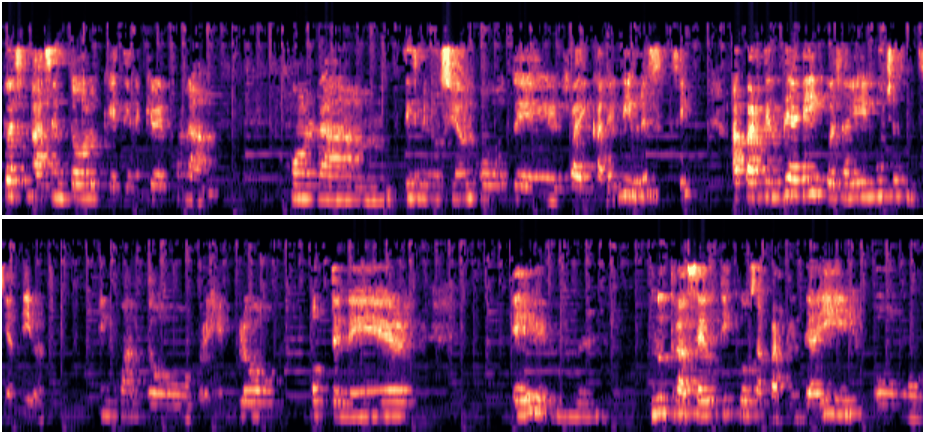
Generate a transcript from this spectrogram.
pues hacen todo lo que tiene que ver con la, con la mm, disminución o de radicales libres, ¿sí? A partir de ahí, pues hay muchas iniciativas en cuanto, por ejemplo, obtener eh, nutracéuticos a partir de ahí o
